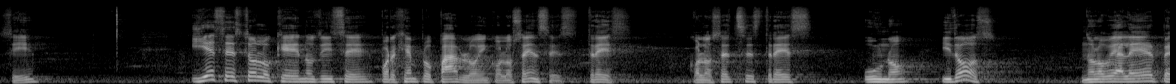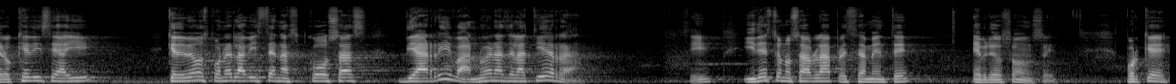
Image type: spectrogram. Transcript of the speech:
¿Sí? Y es esto lo que nos dice, por ejemplo, Pablo en Colosenses 3, Colosenses 3, 1 y 2. No lo voy a leer, pero ¿qué dice ahí? Que debemos poner la vista en las cosas de arriba, no en las de la tierra. ¿Sí? Y de esto nos habla precisamente Hebreos 11. ¿Por qué?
